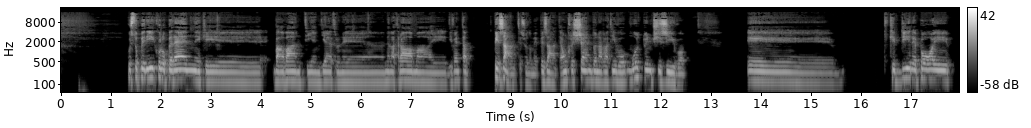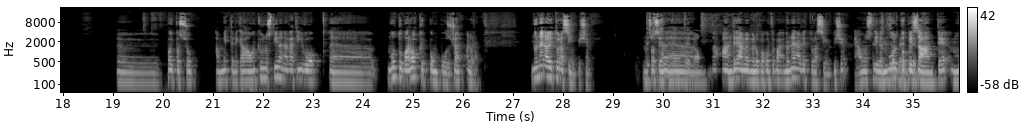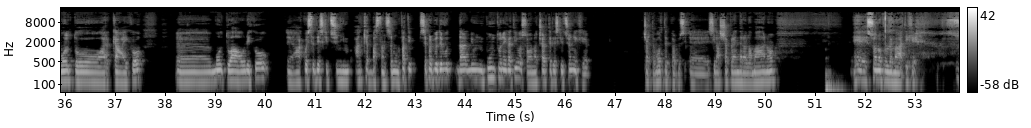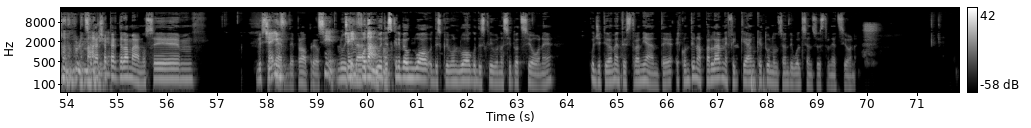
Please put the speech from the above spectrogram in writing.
questo pericolo perenne che va avanti e indietro ne, nella trama e diventa pesante, secondo me, pesante, ha un crescendo narrativo molto incisivo. E che dire poi, eh, poi posso ammettere che ha anche uno stile narrativo eh, molto barocco e pomposo. Cioè, allora, non è una lettura semplice. Non so se eh, no. Andrea me, me, lo può confermare. Non è una lettura semplice, ha uno stile molto pesante, molto arcaico eh, molto aulico, eh, ha queste descrizioni anche abbastanza lunghe. Infatti, se proprio devo dargli un punto negativo, sono certe descrizioni che certe volte proprio si, eh, si lascia prendere alla mano e sono problematiche. Sono problematiche. Si lascia perdere la mano, se mm, lui si c'è perde inf- proprio. Sì, lui, c'è da, lui descrive un, luogo, descrive un luogo, descrive una situazione oggettivamente straniante e continua a parlarne finché anche tu non senti quel senso di estraniazione.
